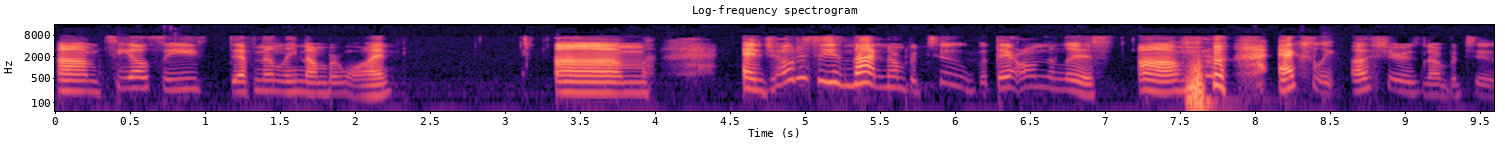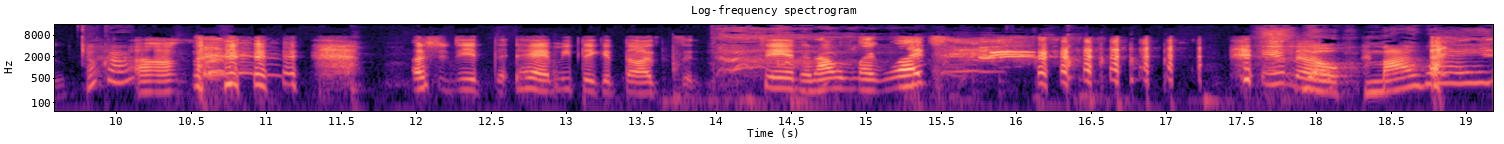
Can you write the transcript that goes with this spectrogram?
Um, TLC is definitely number one. Um, and Jodeci is not number two, but they're on the list. Um, actually, Usher is number two. Okay. Um, Usher did had me thinking thoughts at ten, and I was like, "What?" you know? No, my way.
